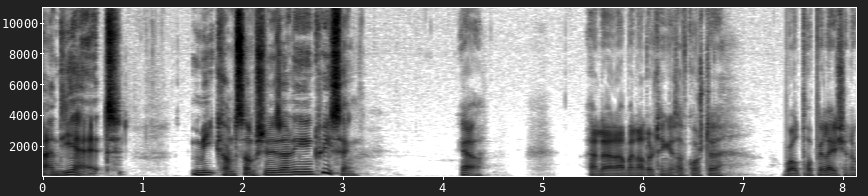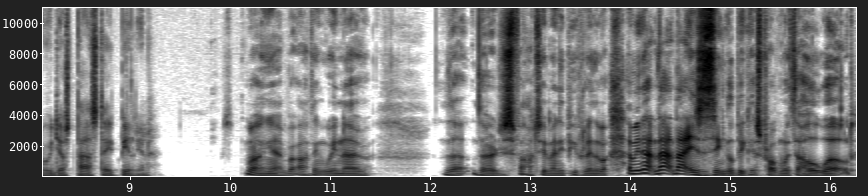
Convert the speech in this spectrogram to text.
and yet, meat consumption is only increasing. yeah. And then, mean, another thing is, of course, the world population, and we just passed 8 billion. Well, yeah, but I think we know that there are just far too many people in the world. I mean, that, that, that is the single biggest problem with the whole world.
